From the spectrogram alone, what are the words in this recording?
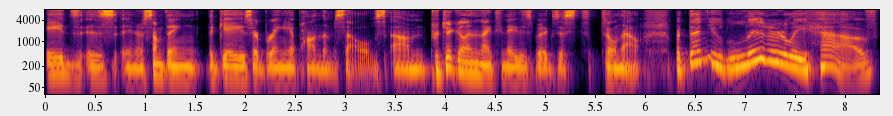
AIDS is you know something the gays are bringing upon themselves um, particularly in the 1980s but exists till now. But then you literally have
